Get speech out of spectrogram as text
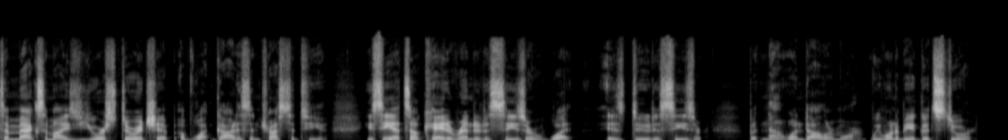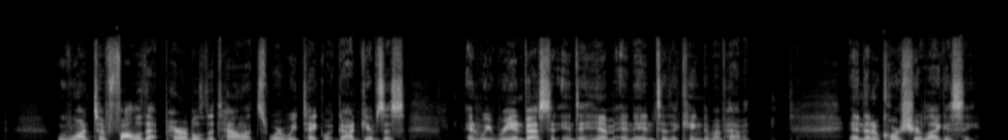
to maximize your stewardship of what God has entrusted to you? You see, it's okay to render to Caesar what is due to Caesar, but not one dollar more. We want to be a good steward. We want to follow that parable of the talents where we take what God gives us and we reinvest it into Him and into the kingdom of heaven. And then, of course, your legacy.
